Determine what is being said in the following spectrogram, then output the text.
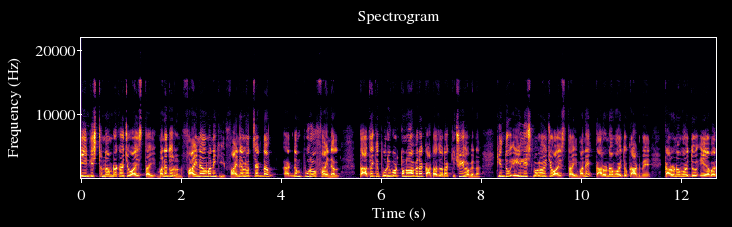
এই লিস্টের নাম রাখা হয়েছে অস্থায়ী। মানে ধরুন ফাইনাল মানে কি? ফাইনাল হচ্ছে একদম একদম পুরো ফাইনাল তা থেকে পরিবর্তন হবে না, কাটা যারা কিছুই হবে না। কিন্তু এই লিস্ট বলা হয়েছে অস্থায়ী। মানে কারও নাম হয়তো কাটবে, কারও নাম হয়তো এ আবার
